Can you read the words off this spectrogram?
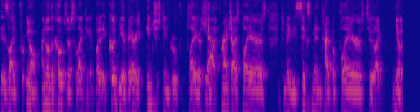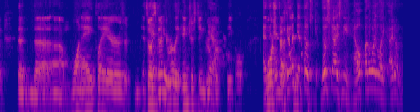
is like you know i know the coaches are selecting it but it could be a very interesting group of players yeah. from like franchise players to maybe six men type of players to like you know the the um, 1a players or so it's going to be a really interesting group yeah. of people and, More and you got to get those those guys need help by the way like i don't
